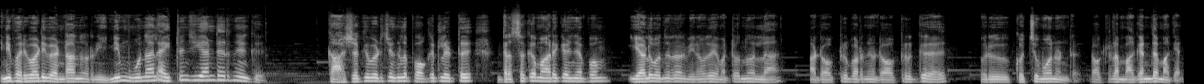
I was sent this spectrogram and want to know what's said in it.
ഇനി പരിപാടി വേണ്ടാന്ന് പറഞ്ഞു. ഇനി മൂന്നാൽ ഐറ്റം ചെയ്യാണ്ടായിരുന്നു ഞങ്ങൾക്ക് കാശൊക്കെ മേടിച്ച് ഞങ്ങൾ പോക്കറ്റിലിട്ട് ഡ്രസ്സൊക്കെ മാറിക്കഴിഞ്ഞപ്പം ഇയാൾ വന്നിട്ട് പറഞ്ഞു, വിനോദേ മറ്റൊന്നുമല്ല. ആ ഡോക്ടർ പറഞ്ഞു ഡോക്ടർക്ക് ഒരു കൊച്ചുമോനുണ്ട് ഡോക്ടറുടെ മകന്റെ മകൻ.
